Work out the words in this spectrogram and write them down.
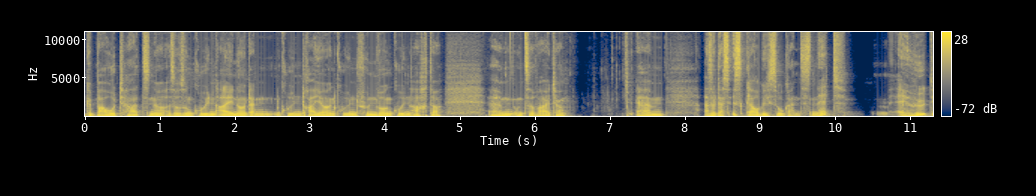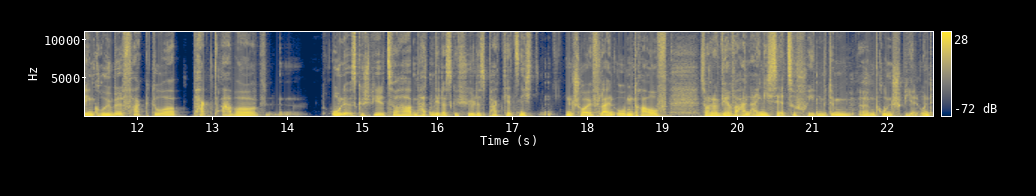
gebaut hat, ne? also so einen grünen Einer, dann einen grünen Dreier, einen grünen Fünfer, einen grünen Achter ähm, und so weiter. Ähm, also das ist, glaube ich, so ganz nett, erhöht den Grübelfaktor, packt aber ohne es gespielt zu haben, hatten wir das Gefühl, das packt jetzt nicht ein Schäuflein obendrauf, sondern wir waren eigentlich sehr zufrieden mit dem ähm, Grundspiel. Und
